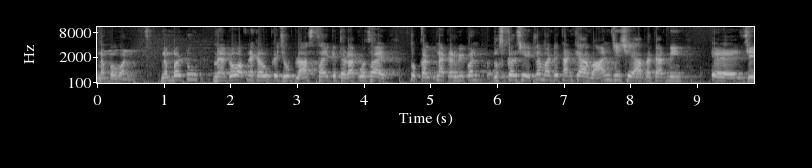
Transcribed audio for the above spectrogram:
નંબર વન નંબર ટુ મેં અગાઉ આપને કહ્યું કે જો બ્લાસ્ટ થાય કે ધડાકો થાય, તો કલ્પના કરવી પણ દુષ્કર છે એટલા માટે કારણ કે આ વાન જે છે, આ પ્રકારની જે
